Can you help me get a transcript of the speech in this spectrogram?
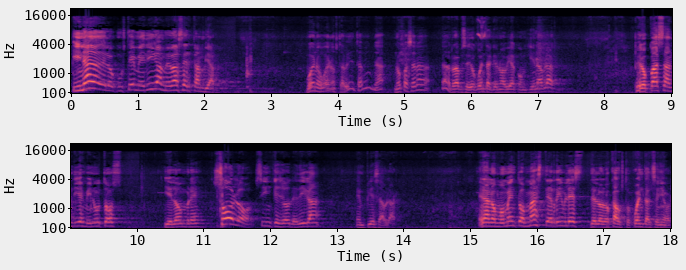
Y nada de lo que usted me diga me va a hacer cambiar. Bueno, bueno, está bien, está bien, ya, no pasa nada. Ya, Rab se dio cuenta que no había con quién hablar. Pero pasan 10 minutos y el hombre, solo, sin que yo le diga, empieza a hablar. Eran los momentos más terribles del holocausto, cuenta el Señor,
